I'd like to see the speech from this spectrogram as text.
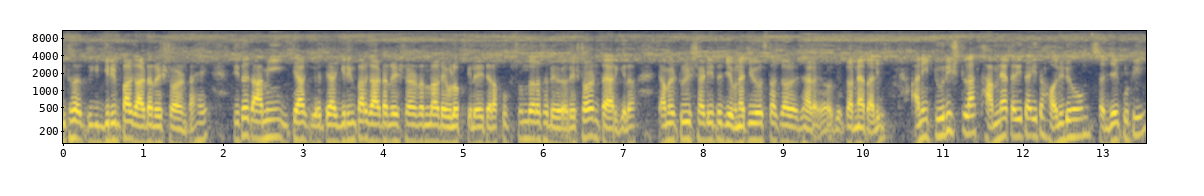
इथं ग्रीन पार्क गार्डन रेस्टॉरंट आहे. तिथंच आम्ही त्या त्या ग्रीन पार्क गार्डन रेस्टॉरंटला डेव्हलप केलं आहे त्याला खूप सुंदर असं रे रेस्टॉरंट तयार केलं. त्यामुळे टुरिस्टसाठी इथं जेवणाची व्यवस्था कर करण्यात आली. आणि टुरिस्टला थांबण्याकरिता इथं हॉलिडे होम संजय कुटी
